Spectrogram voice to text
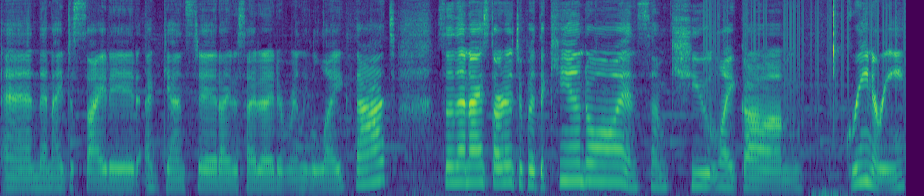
and then I decided against it. I decided I didn't really like that. So then I started to put the candle and some cute like um, greenery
